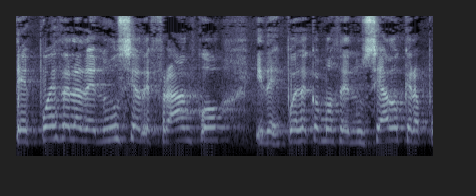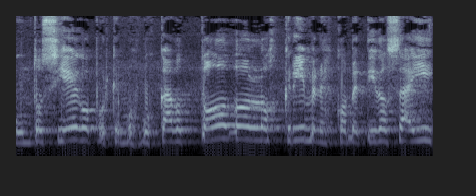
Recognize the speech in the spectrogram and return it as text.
después de la denuncia de Franco y después de que hemos denunciado que era punto ciego porque hemos buscado todos los crímenes cometidos ahí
